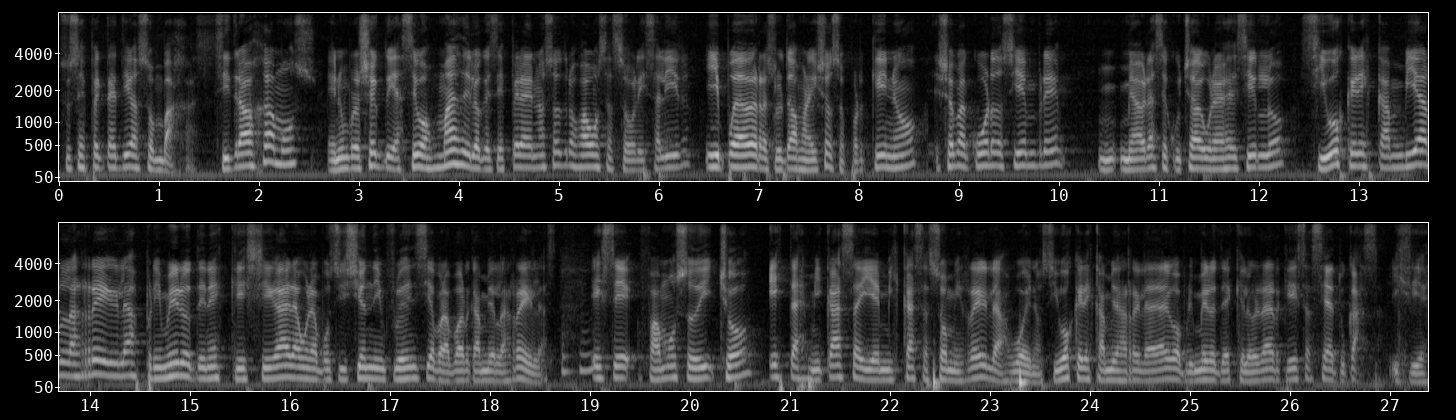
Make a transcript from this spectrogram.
sus expectativas son bajas. Si trabajamos en un proyecto y hacemos más de lo que se espera de nosotros, vamos a sobresalir y puede haber resultados maravillosos. ¿Por qué no? Yo me acuerdo siempre me habrás escuchado alguna vez decirlo, si vos querés cambiar las reglas, primero tenés que llegar a una posición de influencia para poder cambiar las reglas. Ese famoso dicho, esta es mi casa y en mis casas son mis reglas, bueno, si vos querés cambiar la regla de algo, primero tenés que lograr que esa sea tu casa. Y si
